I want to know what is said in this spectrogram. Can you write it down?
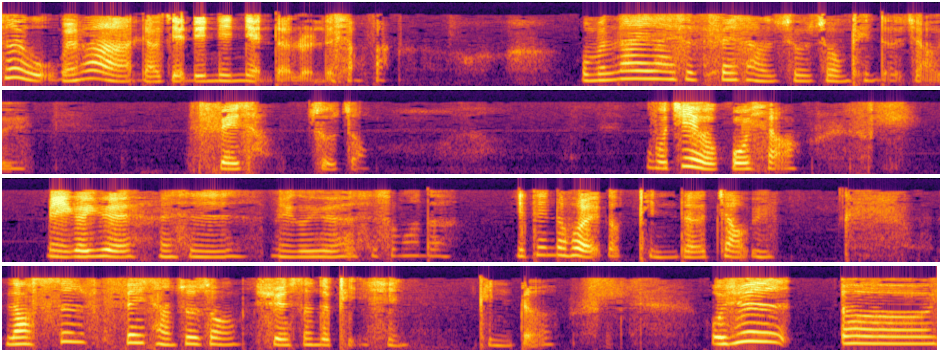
所以我没办法了解零零年的人的想法。我们那一代是非常注重品德教育，非常注重。我记得国小每个月还是每个月还是什么的，一定都会有一个品德教育。老师非常注重学生的品性、品德。我觉得，呃，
